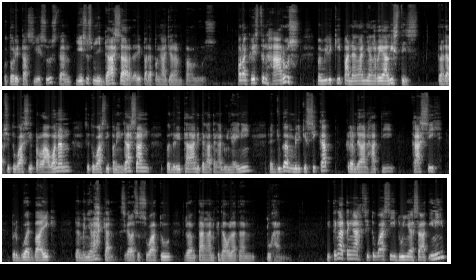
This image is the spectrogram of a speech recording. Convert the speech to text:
otoritas Yesus dan Yesus menjadi dasar daripada pengajaran Paulus. Orang Kristen harus memiliki pandangan yang realistis terhadap situasi perlawanan, situasi penindasan, penderitaan di tengah-tengah dunia ini dan juga memiliki sikap kerendahan hati, kasih, berbuat baik dan menyerahkan segala sesuatu dalam tangan kedaulatan Tuhan. Di tengah-tengah situasi dunia saat ini,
